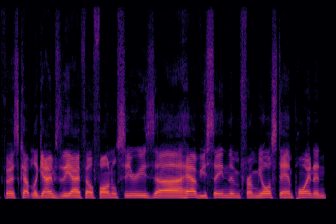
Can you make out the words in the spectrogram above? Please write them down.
first couple of games of the AFL final series, uh, how have you seen them from your standpoint? And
